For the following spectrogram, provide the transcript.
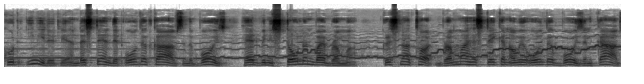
could immediately understand that all the calves and the boys had been stolen by Brahma. Krishna thought, Brahma has taken away all the boys and calves.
